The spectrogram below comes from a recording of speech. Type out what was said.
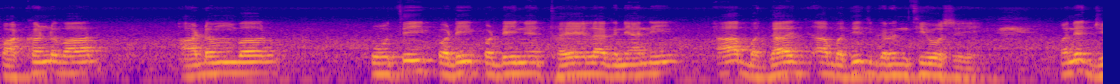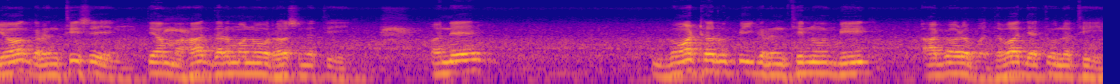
પાખંડવાદ, આડંબર, પોતી પઢી પઢીને થયેલા જ્ઞાની આ બધા જ, આ બધી જ ગ્રંથિઓ છે. અને જ્યાં ગ્રંથિ છે, ત્યાં મહાધર્મનો રસ નથી. અને ગાંઠરૂપી ગ્રંથિનું બીજ આગળ વધવા દેતું નથી.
